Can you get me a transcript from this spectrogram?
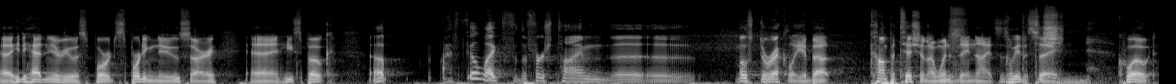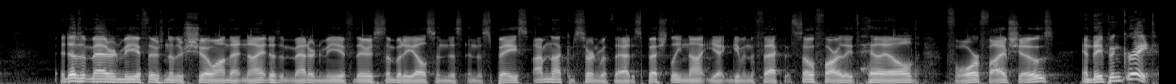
Uh, he had an interview with Sports Sporting News, sorry, uh, and he spoke up. I feel like for the first time, uh, uh, most directly about competition on Wednesday nights. What he had to say. Quote: It doesn't matter to me if there's another show on that night. It doesn't matter to me if there's somebody else in this in the space. I'm not concerned with that, especially not yet, given the fact that so far they've held four or five shows and they've been great,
